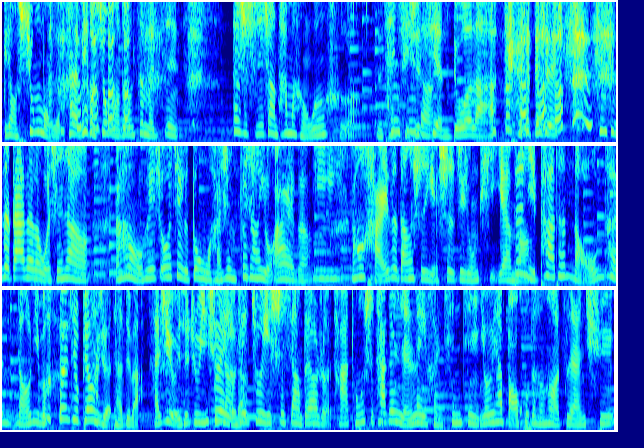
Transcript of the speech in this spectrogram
比较凶猛，我看的比较凶猛的东西这么近？但是实际上他们很温和，轻其轻的，实见多了，对对对，轻轻的搭在了我身上，然后我会说这个动物还是非常有爱的。嗯。然后孩子当时也是这种体验嘛，但你怕它挠它挠你吗？就不要惹它，对吧？还是有一些注意事项对。有些注意事项不要惹它，同时它跟人类很亲近，由于它保护的很好自然区，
